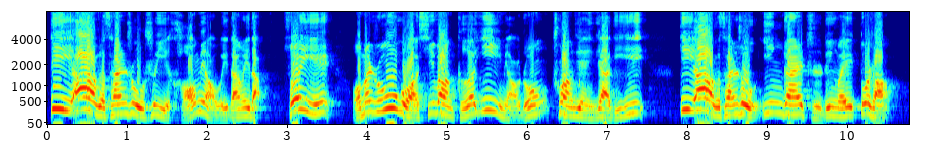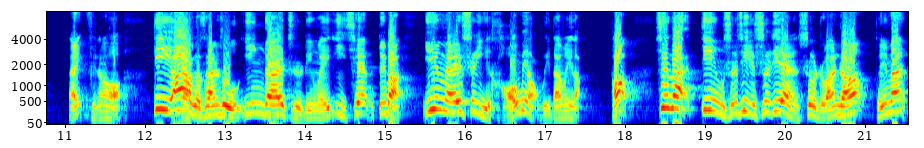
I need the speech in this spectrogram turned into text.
第二个参数是以毫秒为单位的，所以。我们如果希望隔一秒钟创建一架敌机，第二个参数应该指定为多少？哎，非常好，第二个参数应该指定为一千，对吧？因为是以毫秒为单位的。好，现在定时器事件设置完成，同学们，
